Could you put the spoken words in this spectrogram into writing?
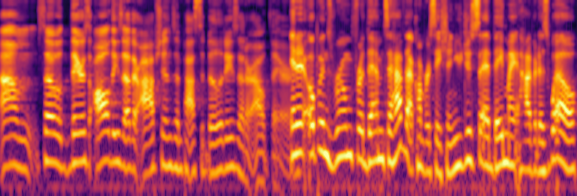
um, so there's all these other options and possibilities that are out there And it opens room for them to have that conversation. You just said they might have it as well.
